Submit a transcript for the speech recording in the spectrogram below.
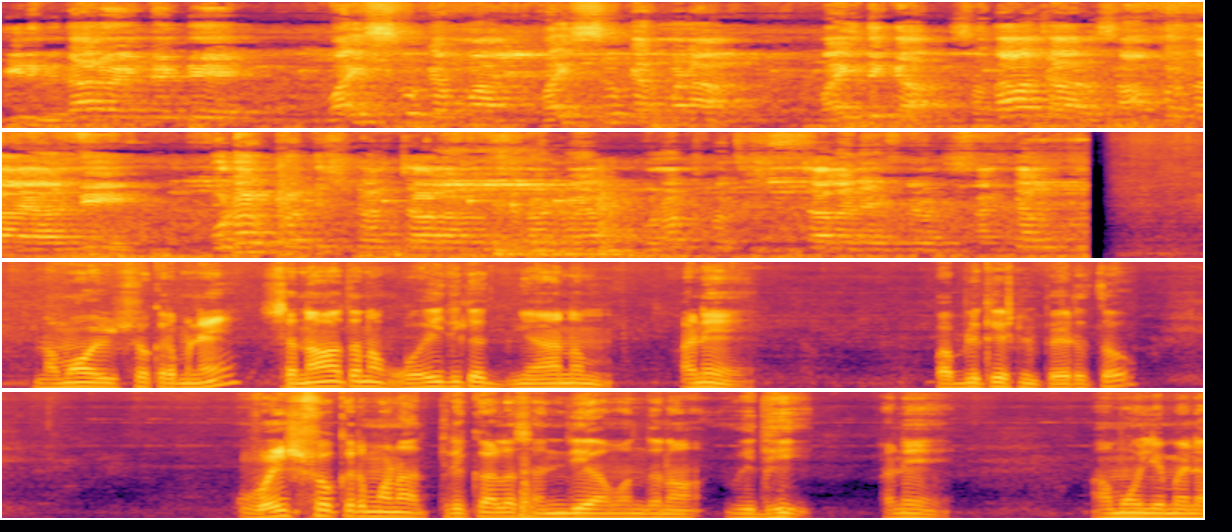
దీని విధానం ఏంటంటే వైశ్వకర్మ వైశ్వకర్మణ వైదిక సదాచార సాంప్రదాయాన్ని పునర్ప్రతిష్ఠించాలని పునర్ప్రతిష్ఠించాలనేటువంటి సంకల్పం. నమో విశ్వకర్మనే సనాతన వైదిక జ్ఞానం అనే పబ్లికేషన్ పేరుతో వైశ్వకర్మణ త్రికాల సంధ్యావందన విధి అనే అమూల్యమైన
